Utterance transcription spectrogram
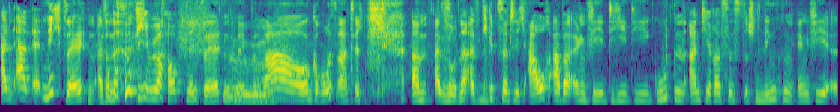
Äh, nicht selten, also wirklich überhaupt nicht selten. Und denke so, wow, großartig. Ähm, also, ne, also die gibt es natürlich auch, aber irgendwie die, die guten antirassistischen Linken irgendwie äh,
